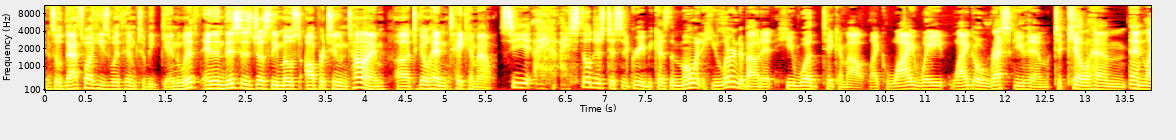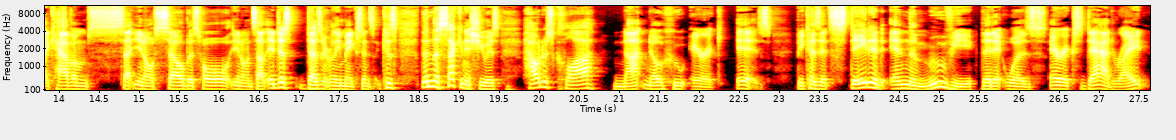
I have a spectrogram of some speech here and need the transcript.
And so that's why he's with him to begin with. And then this is just the most opportune time uh, to go ahead and take him out. See, I still just disagree because the moment he learned about it, he would take him out. Like, why wait? Why go rescue him to kill him and like have him, set, you know, sell this whole, you know, and South? It just doesn't really make sense. Because then the second issue is how does Klaue not know who Eric is? Because it's stated in the movie that it was Eric's dad, right?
